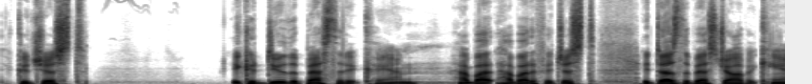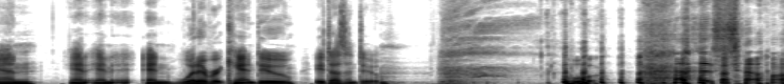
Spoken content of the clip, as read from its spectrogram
it could just it could do the best that it can. How about how about if it just it does the best job it can and and and whatever it can't do, it doesn't do. So,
